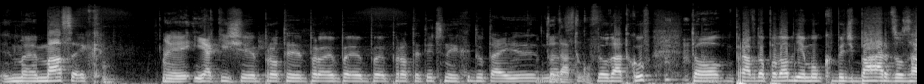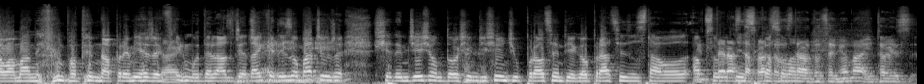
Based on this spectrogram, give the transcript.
m- masek y, i jakichś y, proty, pro, p- protetycznych tutaj nad- Dodatków. dodatków, to prawdopodobnie mógł być bardzo załamany potem na premierze Tak. filmu The Last Jedi, kiedy zobaczył, że 70 do 80% jego pracy zostało Więc absolutnie teraz ta praca została doceniona i to jest,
